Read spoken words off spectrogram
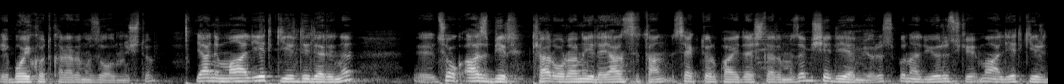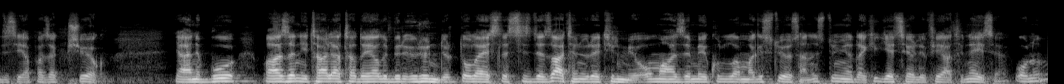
e, boykot kararımız olmuştu. Yani maliyet girdilerini e, çok az bir kar oranıyla yansıtan sektör paydaşlarımıza bir şey diyemiyoruz. Buna diyoruz ki maliyet girdisi yapacak bir şey yok. Yani bu bazen ithalata dayalı bir üründür. Dolayısıyla sizde zaten üretilmiyor. O malzemeyi kullanmak istiyorsanız dünyadaki geçerli fiyatı neyse onu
